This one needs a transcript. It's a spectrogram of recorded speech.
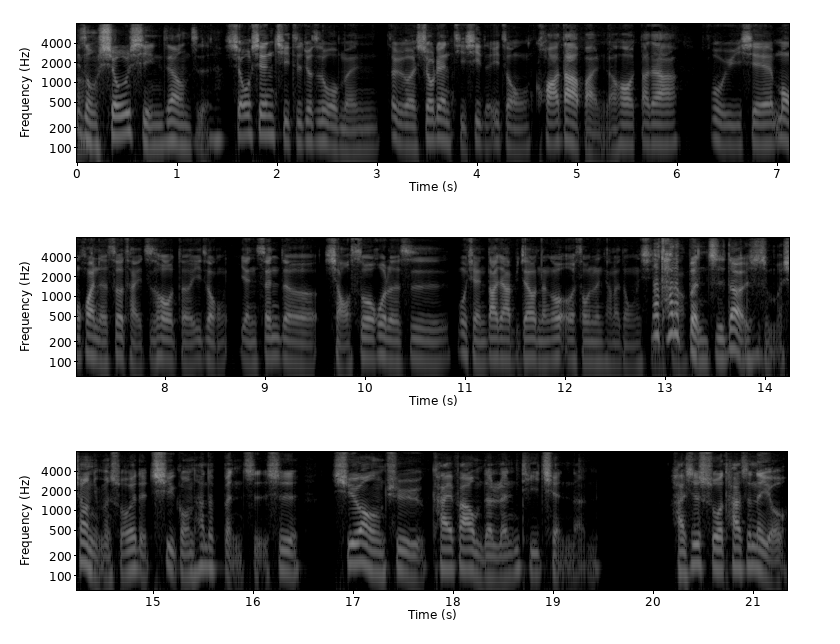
一种修行这样子？修仙其实就是我们这个修炼体系的一种夸大版，然后大家赋予一些梦幻的色彩之后的一种衍生的小说，或者是目前大家比较能够耳熟能详的东西。那它的本质到底是什么？像你们所谓的气功，它的本质是希望去开发我们的人体潜能，还是说它真的有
